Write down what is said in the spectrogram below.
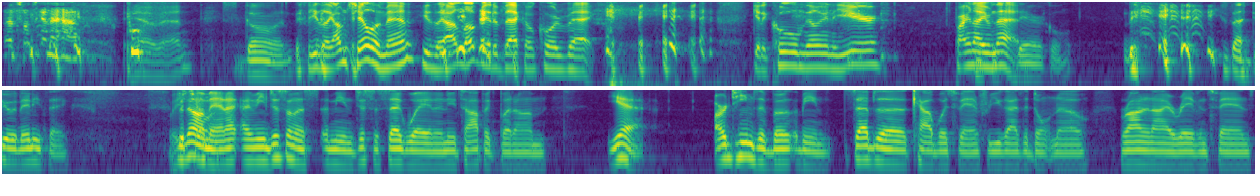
That's what's gonna happen. Yeah, man. Just gone. He's like, I'm chilling, man. He's like, I love being a backup quarterback. Get a cool million a year. Probably not That's even that. hysterical. He's not doing anything. But, But no, chilling. man. I, I mean, just on a, I mean, just a segue in a new topic. But um, yeah, our teams have both. I mean, Seb's a Cowboys fan. For you guys that don't know, Ron and I are Ravens fans.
